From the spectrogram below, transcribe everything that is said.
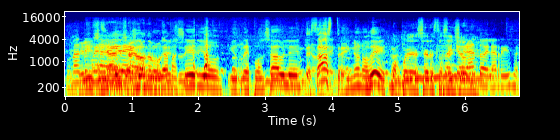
Felicidades. Agrónomos, un programa serio, irresponsable. Un desastre. Y no nos dejan. No puede ser esta Estoy sección. llorando de la risa.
